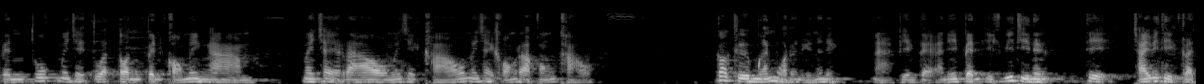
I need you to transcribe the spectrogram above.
เป็นทุกข์ไม่ใช่ตัวตนเป็นของไม่งาม ไม่ใช่เรา ไม่ใช่เขา ไม่ใช่ของเราของเขา ก็คือเหมือนหมวดอื่นนั่นเองนะเพียงแต่อันนี้เป็นอีกวิธีหนึ่งที่ใช้วิธีกระ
